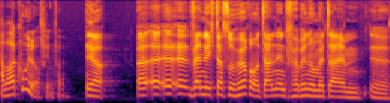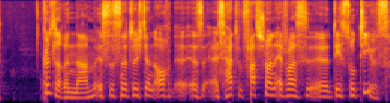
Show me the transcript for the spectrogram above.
Aber war cool auf jeden Fall. Ja. Äh, äh, äh, wenn ich das so höre und dann in Verbindung mit deinem äh, Künstlerinnennamen ist es natürlich dann auch, äh, es, es hat fast schon etwas äh, Destruktives.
